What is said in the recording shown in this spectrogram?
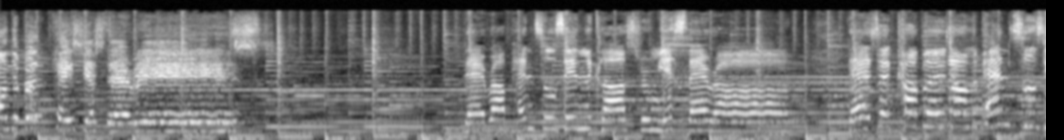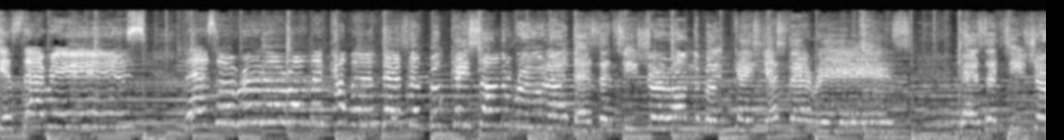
on the bookcase, yes there is. There are pencils in the classroom, yes there are. There's a cupboard on the pencils, yes there is. There's a ruler there's a bookcase on the ruler. There's a teacher on the bookcase, yes there is. There's a teacher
